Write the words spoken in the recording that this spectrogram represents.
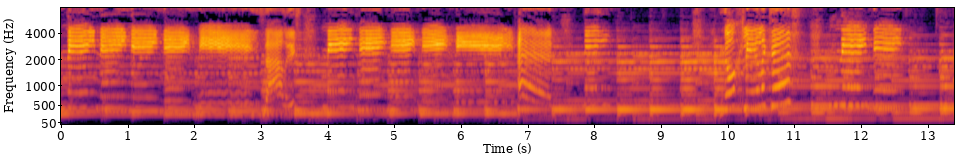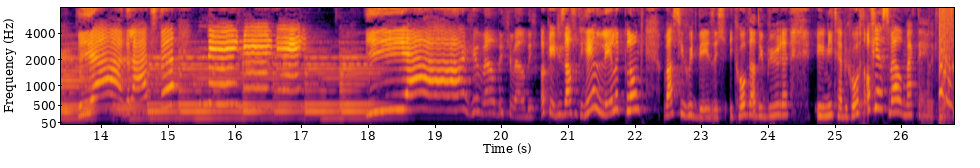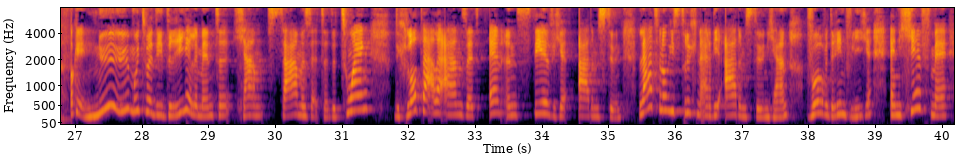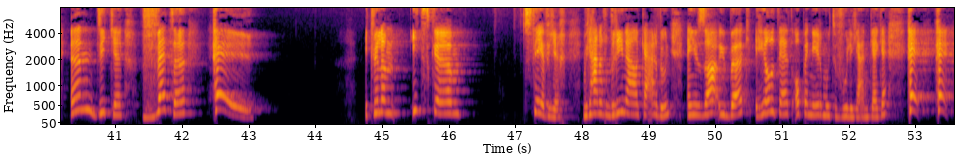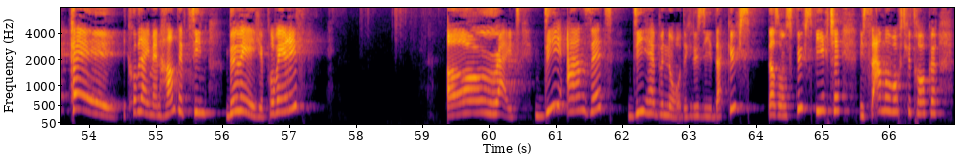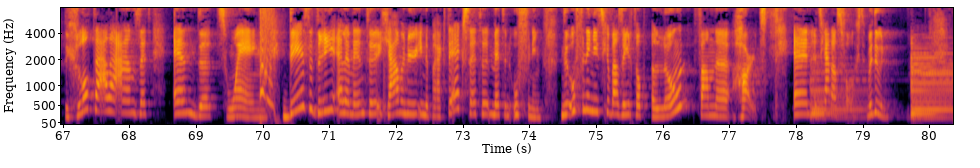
Oké, dus als het heel lelijk klonk, was je goed bezig. Ik hoop dat uw buren u niet hebben gehoord. Of juist wel, maakt eigenlijk niet Oké, nu moeten we die drie elementen gaan samenzetten. De twang, de glottale aanzet en een stevige ademsteun. Laten we nog eens terug naar die ademsteun gaan, voor we erin vliegen. En geef mij een dikke, vette hey! Ik wil hem iets steviger. We gaan er drie na elkaar doen. En je zou je buik de hele tijd op en neer moeten voelen gaan. Kijken. Hey, hey, hey! Ik hoop dat je mijn hand hebt zien bewegen. Probeer eens. Alright. Die aanzet, die hebben we nodig. Dus die, dat dat is ons kuchspiertje die samen wordt getrokken, de glottale aanzet en de twang. Deze drie elementen gaan we nu in de praktijk zetten met een oefening. De oefening is gebaseerd op Alone van uh, Heart. En het gaat als volgt. We doen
